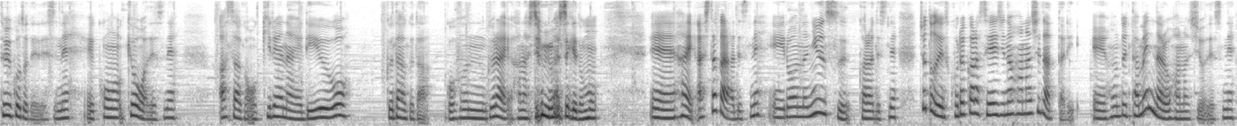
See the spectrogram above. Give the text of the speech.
ということでですね、え今日はですね、朝が起きれない理由をぐだぐだ5分ぐらい話してみましたけども、えー、はい、明日からですね、えー、いろんなニュースからですね、ちょっとです、これから政治の話だったり、えー、本当にためになるお話をですね、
